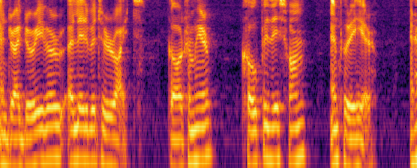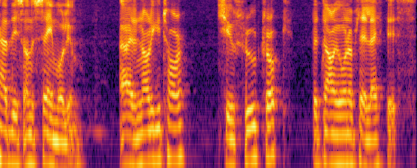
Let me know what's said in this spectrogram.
and drag the reverb a little bit to the right. Go out from here, copy this one and put it here. And have this on the same volume. Add another guitar, choose Roots Rock, but now we want to play like this.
